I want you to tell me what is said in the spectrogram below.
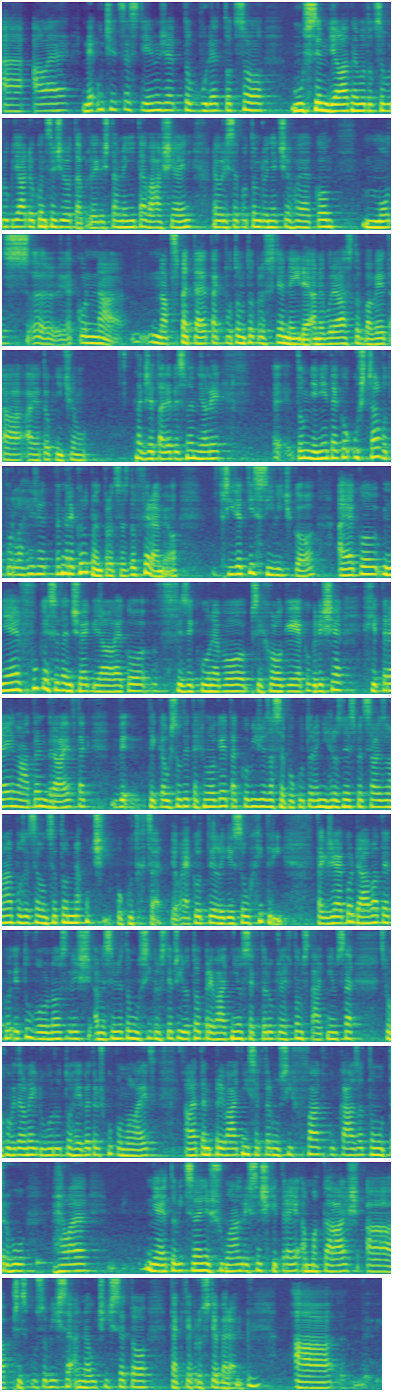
A, ale neučit se s tím, že to bude to, co musím dělat, nebo to, co budu dělat do konce života, protože když tam není ta vášeň, nebo když se potom do něčeho jako moc eh, jako na, nadspete, tak potom to prostě nejde a nebude vás to bavit a, a je to k ničemu. Takže tady bychom měli eh, to měnit jako už třeba od podlahy, že ten recruitment proces do firm, jo, přijde ti CV a jako mě je fuk, jestli ten člověk dělal jako fyziku nebo psychologii, jako když je chytrý, má ten drive, tak vy, teďka už jsou ty technologie takové, že zase pokud to není hrozně specializovaná pozice, on se to naučí, pokud chce. Jo? Jako ty lidi jsou chytrý. Takže jako dávat jako i tu volnost, když, a myslím, že to musí prostě přijít do toho privátního sektoru, protože v tom státním se z pochopitelných důvodů to hejbe trošku pomalejc, ale ten privátní sektor musí fakt ukázat tomu trhu, hele, mně je to víceméně šumá, když jsi chytrej a makáš a přizpůsobíš se a naučíš se to, tak tě prostě berem. Mm. A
